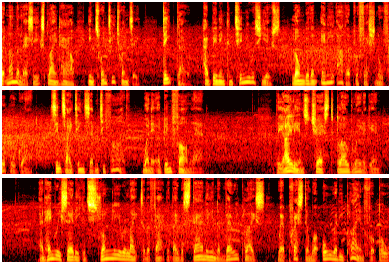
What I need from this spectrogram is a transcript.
but nonetheless he explained how, in 2020, Deepdale had been in continuous use longer than any other professional football ground, since 1875, when it had been farmland. The alien's chest glowed red again, and Henry said he could strongly relate to the fact that they were standing in the very place where Preston were already playing football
